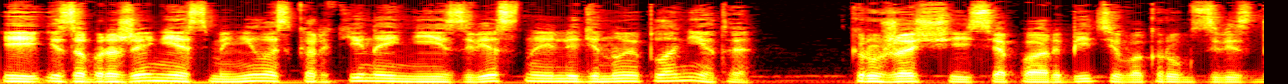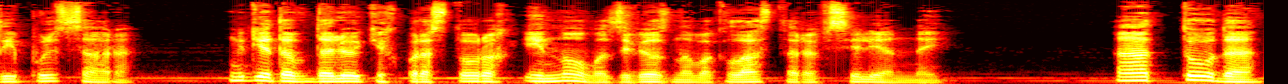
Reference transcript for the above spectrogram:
и изображение сменилось картиной неизвестной ледяной планеты, кружащейся по орбите вокруг звезды Пульсара, где-то в далеких просторах иного звездного кластера Вселенной. «Оттуда!»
